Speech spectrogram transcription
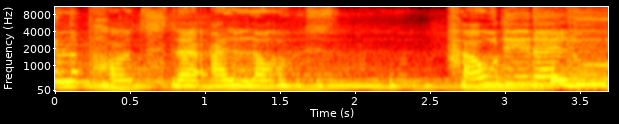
find the parts that I lost. How did I lose?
